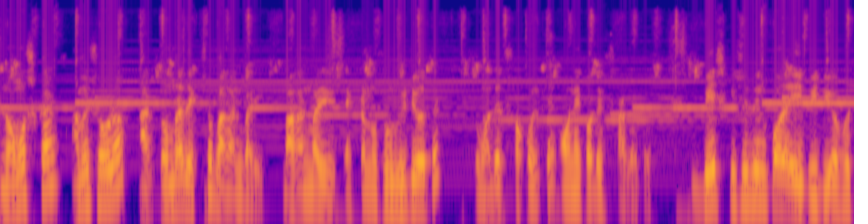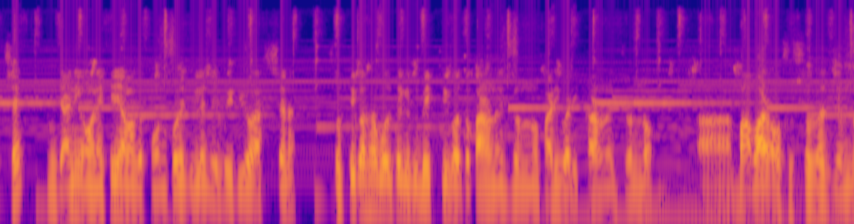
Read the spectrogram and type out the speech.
নমস্কার, আমি সৌরভ, আর তোমরা দেখছ বাগানবাড়ি। বাগানবাড়ির একটা নতুন ভিডিওতে তোমাদের সকলকে অনেক অনেক স্বাগত। বেশ কিছুদিন পর এই ভিডিও হচ্ছে। আমি জানি অনেকেই আমাকে ফোন করেছিলেন যে ভিডিও আসছে না। সত্যি কথা বলতে কিছু ব্যক্তিগত কারণের জন্য, পারিবারিক কারণের জন্য বাবার অসুস্থতার জন্য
